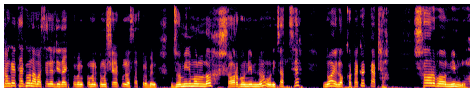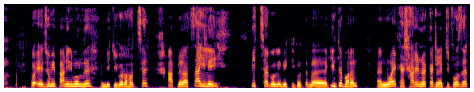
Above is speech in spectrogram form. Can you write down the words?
সঙ্গে থাকুন, আমার চ্যানেলটি লাইক করবেন কমেন্ট কমেন্ট শেয়ার করুন হোয়াটসঅ্যাপ করবেন। জমির মূল্য সর্বনিম্ন উনি চাচ্ছে নয় লক্ষ টাকা কাঠা। সর্বনিম্ন। তো এই জমি পানির মূল্যে বিক্রি করা হচ্ছে। আপনারা চাইলেই ইচ্ছা করলে বিক্রি করতে কিনতে পারেন। নয় সাড়ে নয় কাঠের একটি প্রজেক্ট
